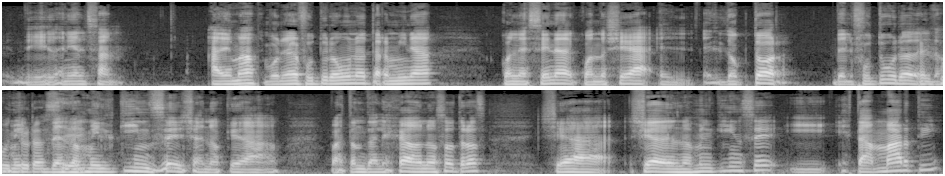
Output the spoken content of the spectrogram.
de Daniel San. Además, Volver al Futuro 1 termina con la escena cuando llega el doctor del futuro, del, El 2000 futuro, del sí. 2015, ya nos queda bastante alejado de nosotros. Llega, llega del 2015 y está Marty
